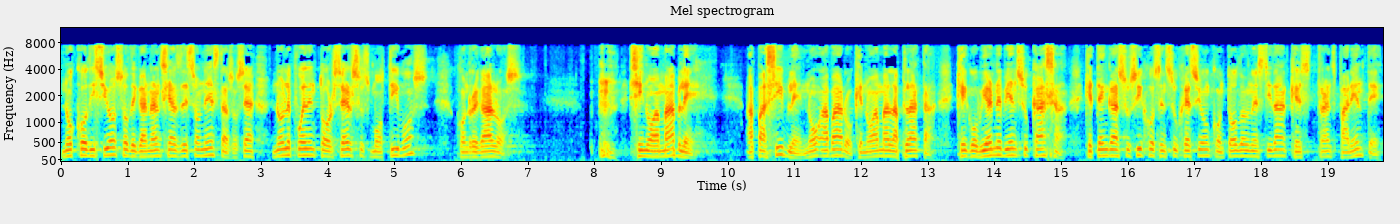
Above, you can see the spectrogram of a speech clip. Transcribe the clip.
no codicioso de ganancias deshonestas, o sea, no le pueden torcer sus motivos con regalos, sino amable, apacible, no avaro, que no ama la plata, que gobierne bien su casa, que tenga a sus hijos en sujeción con toda honestidad, que es transparente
